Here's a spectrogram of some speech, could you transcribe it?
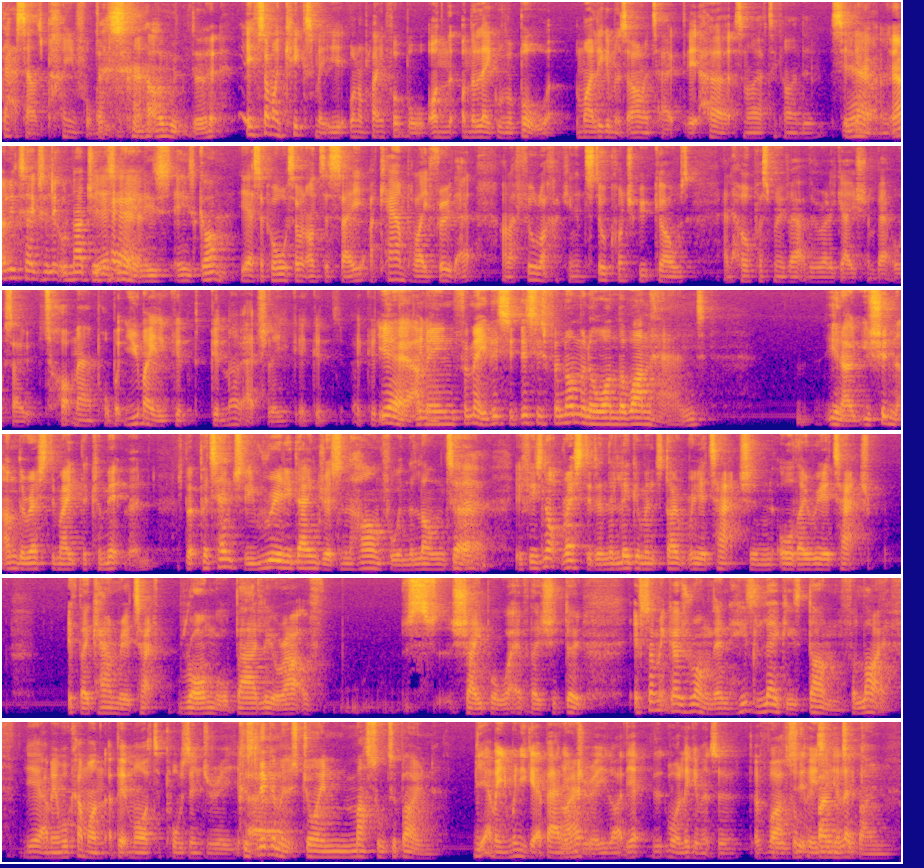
that sounds painful, mate. I wouldn't do it. if someone kicks me when I'm playing football on the, on the leg with a ball, my ligaments are intact. It hurts, and I have to kind of sit down. Yeah, And, it only takes a little nudge in his knee and he's he's gone. Yeah, so Paul also went on to say, I can play through that, and I feel like I can still contribute goals and help us move out of the relegation battle. So top man, Paul. But you made a good good note actually, a good a good. Yeah, I mean, for me, this is, this is phenomenal on the one hand. You know, you shouldn't underestimate the commitment, but potentially really dangerous and harmful in the long term. Yeah. If he's not rested and the ligaments don't reattach, and or they reattach, if they can reattach wrong or badly or out of shape or whatever they should do, if something goes wrong, then his leg is done for life yeah, I mean, we'll come on a bit more to Paul's injury because uh, ligaments join muscle to bone. Yeah, I mean, when you get a bad Right. injury, like the well, ligaments are a vital piece of your leg. bone?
